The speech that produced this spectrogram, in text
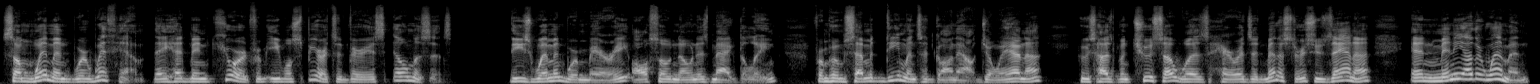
Some women were with him. They had been cured from evil spirits and various illnesses. These women were Mary, also known as Magdalene, from whom seven demons had gone out, Joanna, whose husband Chusa was Herod's administrator, Susanna, and many other women.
